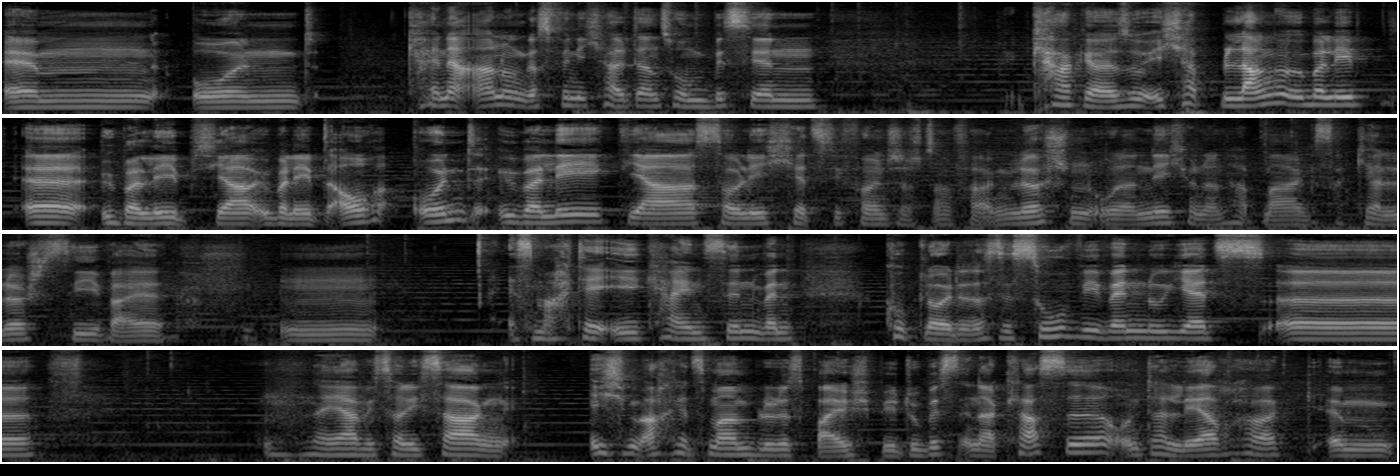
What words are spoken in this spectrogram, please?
Ähm, und keine Ahnung, das finde ich halt dann so ein bisschen kacke. Also ich habe lange überlebt, äh, überlebt, ja, überlebt auch und überlegt, ja, soll ich jetzt die Freundschaftsanfragen löschen oder nicht? Und dann hat mal gesagt, ja, lösch sie, weil mh, es macht ja eh keinen Sinn, wenn, guck Leute, das ist so wie wenn du jetzt, äh, naja, wie soll ich sagen? Ich mache jetzt mal ein blödes Beispiel. Du bist in der Klasse und der Lehrer ähm,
